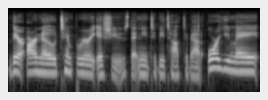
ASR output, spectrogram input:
there are no temporary issues that need to be talked about, or you may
